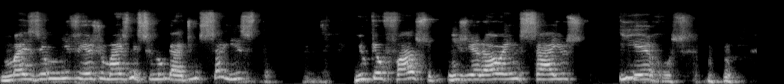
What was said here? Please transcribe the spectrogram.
mas eu me vejo mais nesse lugar de ensaísta. E o que eu faço, em geral, é ensaios e erros,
